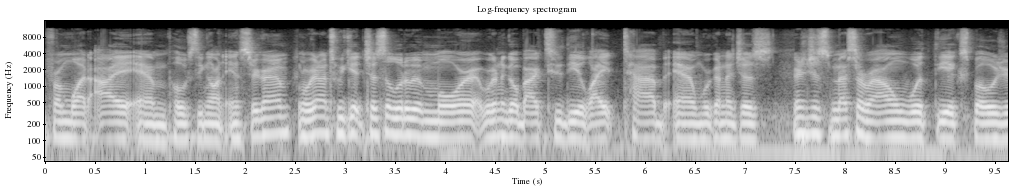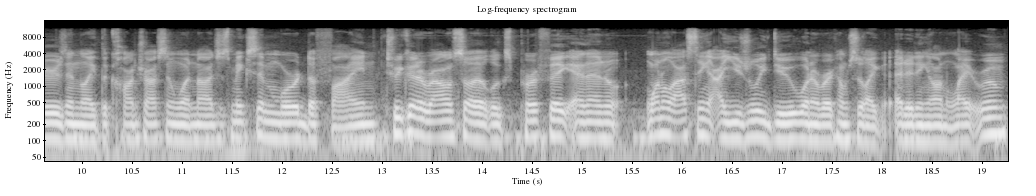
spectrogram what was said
from what I am posting on Instagram. We're gonna tweak it just a little bit more. We're gonna go back to the light tab and we're gonna just we're gonna just mess around with the exposures and like the contrast and whatnot. Just makes it more defined. Tweak it around so it looks perfect. And then one last thing I usually do whenever it comes to like editing on Lightroom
